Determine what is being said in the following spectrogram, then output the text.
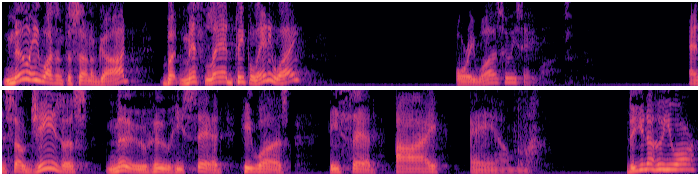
knew he wasn't the Son of God, but misled people anyway, or he was who he said he was. And so Jesus knew who he said he was. He said, I am. Do you know who you are?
